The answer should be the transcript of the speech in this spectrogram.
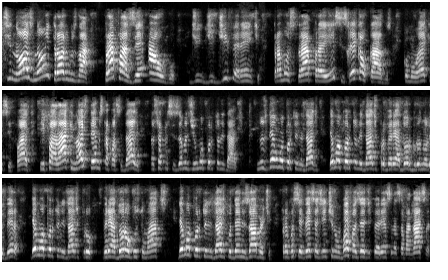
Se nós não entrarmos lá para fazer algo de, de diferente, para mostrar para esses recalcados como é que se faz e falar que nós temos capacidade, nós só precisamos de uma oportunidade. Nos dê uma oportunidade, dê uma oportunidade para o vereador Bruno Oliveira, dê uma oportunidade para o vereador Augusto Matos, Dê uma oportunidade para o Denis Albert, para você ver se a gente não vai fazer a diferença nessa bagaça.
